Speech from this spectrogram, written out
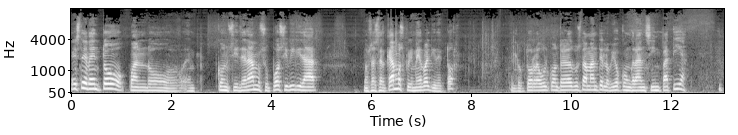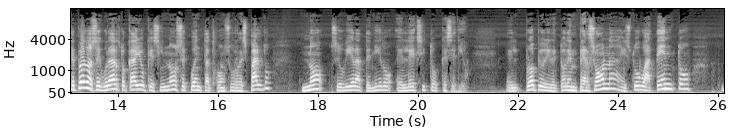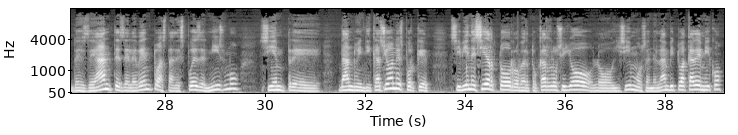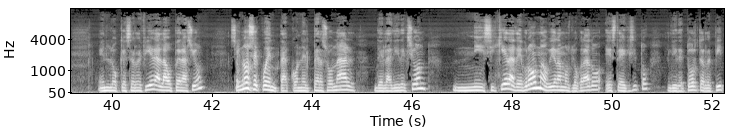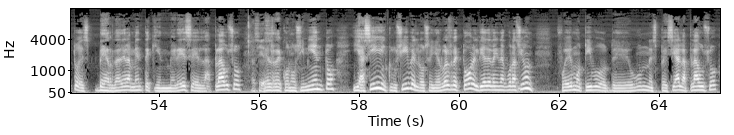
Este evento, cuando eh, consideramos su posibilidad, nos acercamos primero al director. El doctor Raúl Contreras Bustamante lo vio con gran simpatía. Y te puedo asegurar, Tocayo, que si no se cuenta con su respaldo, no se hubiera tenido el éxito que se dio. El propio director en persona estuvo atento desde antes del evento hasta después del mismo, siempre dando indicaciones porque si bien es cierto, Roberto Carlos y yo lo hicimos en el ámbito académico, en lo que se refiere a la operación, si no se cuenta con el personal de la dirección, ni siquiera de broma hubiéramos logrado este éxito. El director, te repito, es verdaderamente quien merece el aplauso, el reconocimiento y así inclusive lo señaló el rector el día de la inauguración. Fue motivo de un especial aplauso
